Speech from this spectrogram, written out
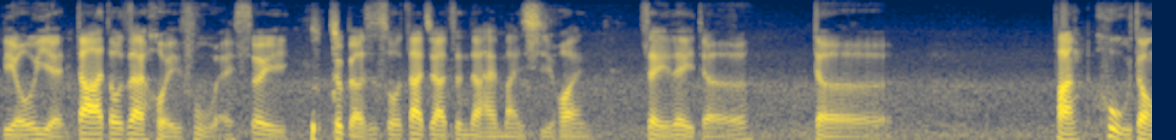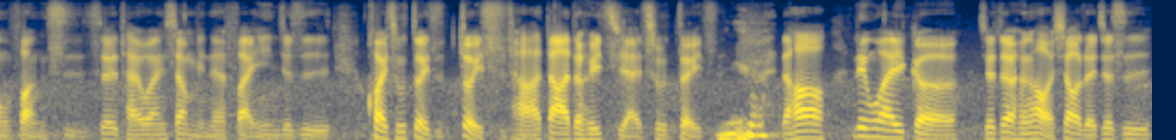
留言，大家都在回复哎，所以就表示说大家真的还蛮喜欢这一类的的方互动方式，所以台湾乡民的反应就是快出对子对死他，大家都一起来出对子，然后另外一个觉得很好笑的就是。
